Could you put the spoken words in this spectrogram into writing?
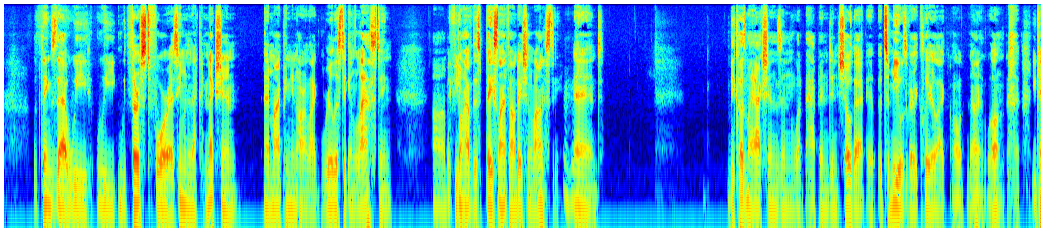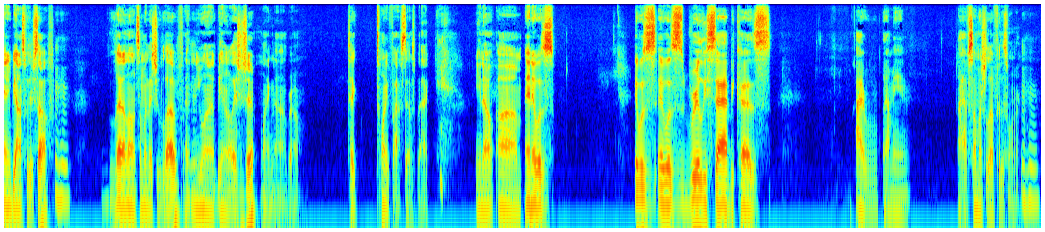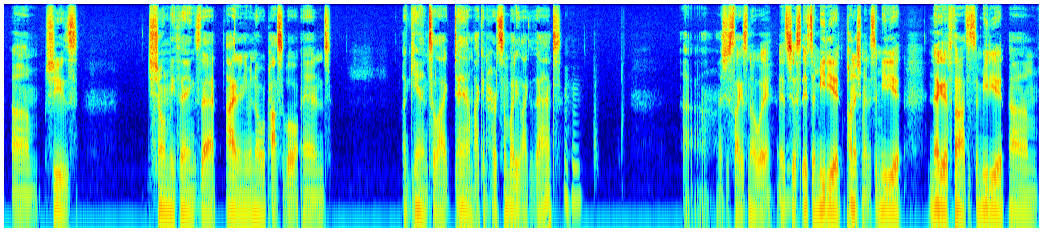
the things that we we we thirst for as human in that connection, in my opinion, are like realistic and lasting. Um, if you don't have this baseline foundation of honesty, Mhm. and because my actions and what happened didn't show that, it, to me it was very clear. Like, oh, no, well, you can't even be honest with yourself, Mhm. let alone someone that you love and Mhm. you want to be in a relationship. Like, nah, bro, take twenty five steps back. you know, um, and it was, it was, it was really sad because I, I mean, I have so much love for this woman Mhm. um, she's shown me things that I didn't even know were possible. And again, to like, damn, I can hurt somebody like that. Mm-hmm. Uh, it's just like, it's no way. It's Mhm. just, it's immediate punishment. It's immediate negative thoughts. It's immediate, um,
